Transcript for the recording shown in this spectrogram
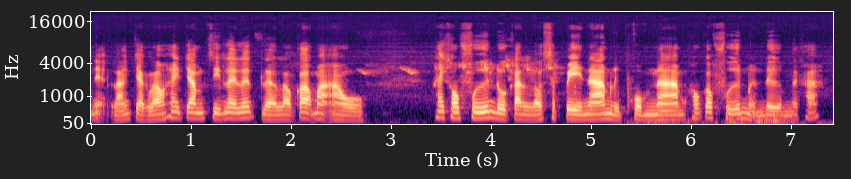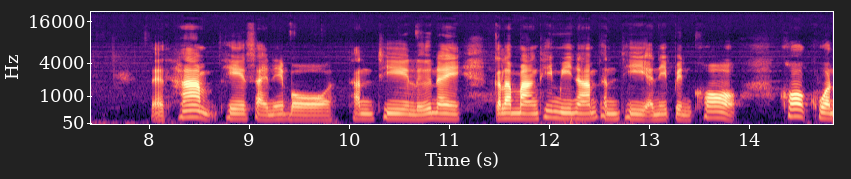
เนี่ยหลังจากเราให้จำศีลอะไรแล้วเราก็มาเอาให้เขาฟื้นโดยการเราสเปรย์น้ำหรือพรมน้ำเขาก็ฟื้นเหมือนเดิมนะคะ แต่ห้ามเทใส่ในบอ่อทันทีหรือในกระมังที่มีน้ำทันที อันนี้เป็นข้อข้อควร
